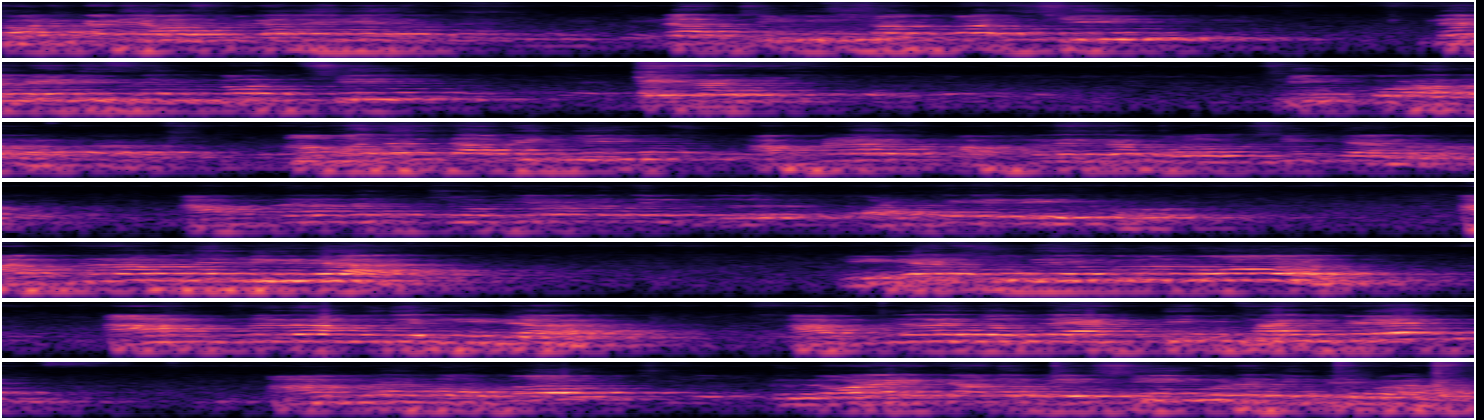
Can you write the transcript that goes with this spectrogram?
সরকারি হসপিটালে গিয়ে না চিকিৎসক পাচ্ছি, না মেডিসিন পাচ্ছি, এটা ঠিক করা দরকার। আমাদের দাবি কি? আপনারা আপনাদেরকে বলছি কেন? আপনাদের চোখে আমাদের ঘর থেকে দেখব আপনারা আমাদের লিডার লিডার শুধু এগুলো নয়, আপনারা আমাদের লিডার আপনারা যত অ্যাক্টিভ থাকবেন, আমরা তত লড়াইটা আরও বেশি করে দিতে পারব।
